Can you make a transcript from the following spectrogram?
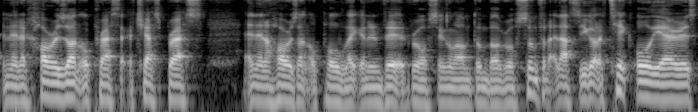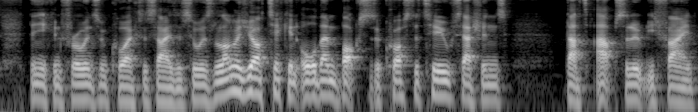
and then a horizontal press like a chest press, and then a horizontal pull like an inverted row, single arm dumbbell row, something like that. So you got to tick all the areas, then you can throw in some core exercises. So as long as you're ticking all them boxes across the two sessions, that's absolutely fine.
